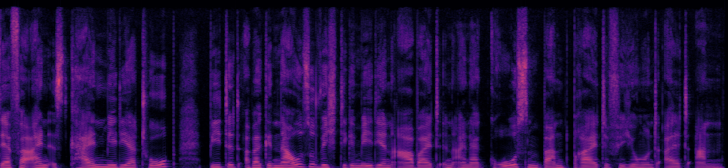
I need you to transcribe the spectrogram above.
Der Verein ist kein Mediatop, bietet aber genauso wichtige Medienarbeit in einer großen Bandbreite für Jung und Alt an.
